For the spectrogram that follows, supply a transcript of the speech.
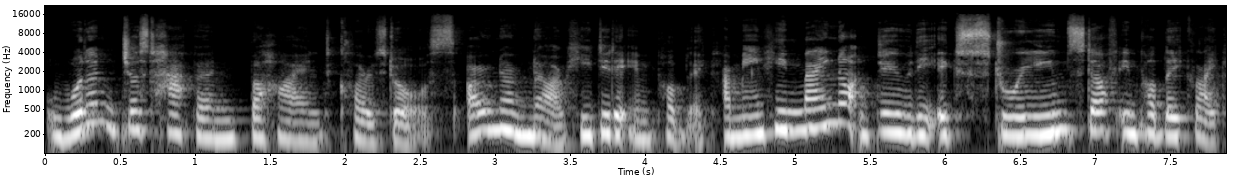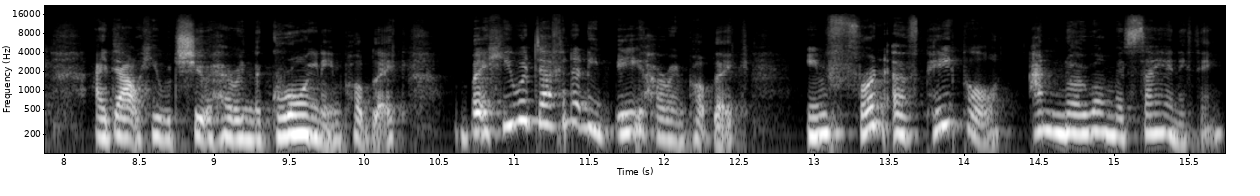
wouldn't just happen behind closed doors. Oh no, no, he did it in public. I mean, he may not do the extreme stuff in public, like I doubt he would shoot her in the groin in public, but he would definitely beat her in public in front of people and no one would say anything.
